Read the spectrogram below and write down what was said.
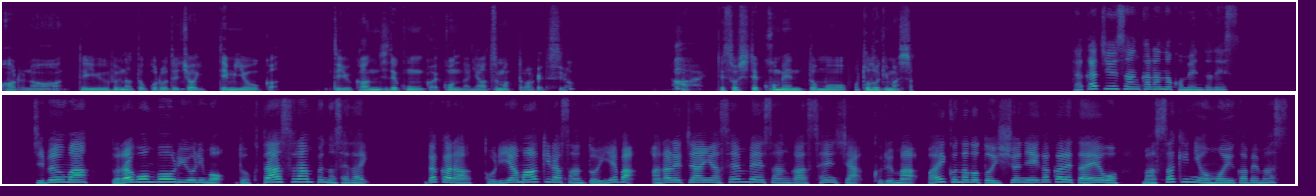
あるなっていうふうなところで、じゃあ行ってみようかっていう感じで今回こんなに集まったわけですよ。はい。で、そしてコメントも届きました。高中さんからのコメントです。自分はドラゴンボールよりもドクタースランプの世代。だから鳥山明さんといえば、あられちゃんやせんべいさんが戦車、車、バイクなどと一緒に描かれた絵を真っ先に思い浮かべます。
